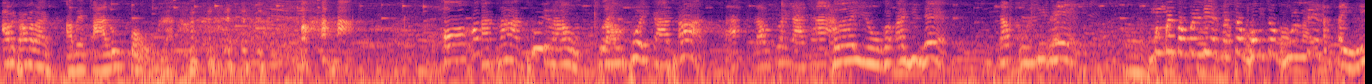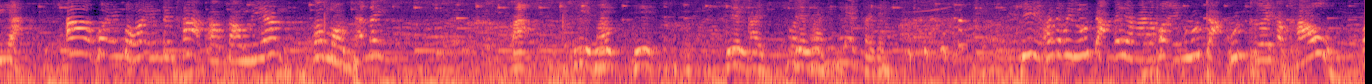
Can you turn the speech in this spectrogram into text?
เอาไปทำอะไร เอาไปปาลูกโป่งนะพอเขากาชาติช่วยเรา เราช่วยกาชาติ ฮะเราช่วยกาชาติเคยอยู่กับไอ้พิเทพแล้วคุณพี่เพ่มึงไม่ต้องไปเรียกมันเจ้าพงเจ้าคุณเรียก ตีเรียกอ้าวเพราะเองบอกว่าเองเป็นข้าข่าวเต่าเลี้ยง ก็หม่อมฉันได้ ปะพี่พี่พี่เรียกใครช่วยเรียกเรีใครยกพี่เทพหน่อยดิพี่เขาจะไปรู้จักได้ยังไงแล้วเพราะเองรู้จักคุ้นเคยกับเขาไป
